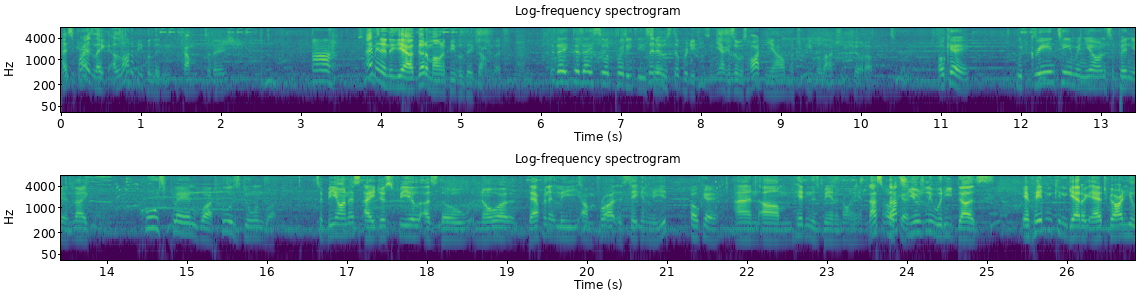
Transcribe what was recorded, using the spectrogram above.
I'm surprised. Like a lot of people didn't come today. Ah, I mean, yeah, a good amount of people did come, but yeah. today today still pretty decent. it was still pretty decent. Yeah, because it was hot and yeah, how much people actually showed up. Okay, with green team, in your honest opinion, like who's playing what, who's doing what? To be honest, I just feel as though Noah definitely um fraud is taking lead Okay, and um Hidden is being annoying. That's that's Okay. usually what he does. If Hidden can get an edge guard, he'll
